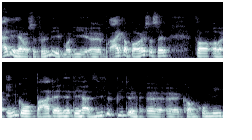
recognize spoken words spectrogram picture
er det her jo selvfølgelig, må de øh, brække og bøje sig selv for at indgå bare den her, det her lille bitte øh, øh kompromis.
